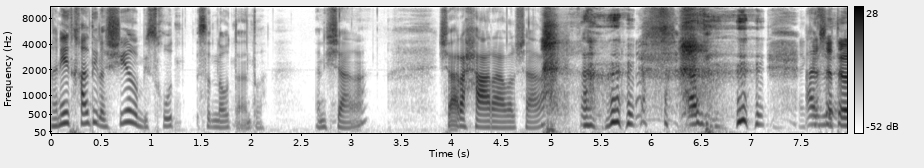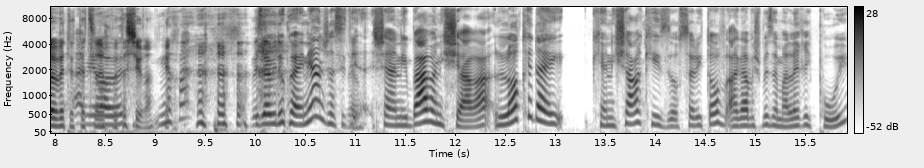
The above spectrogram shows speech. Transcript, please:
אני התחלתי לשיר בזכות סדנאות טנטרה. אני שרה, שרה חרא, אבל שרה. אז- שאת אוהבת את עצמך ואת השירה. נכון. וזה בדיוק העניין. שאני באה ואני שרה, לא כדי, כי אני שרה כי זה עושה לי טוב. אגב, יש בזה מלא ריפוי,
